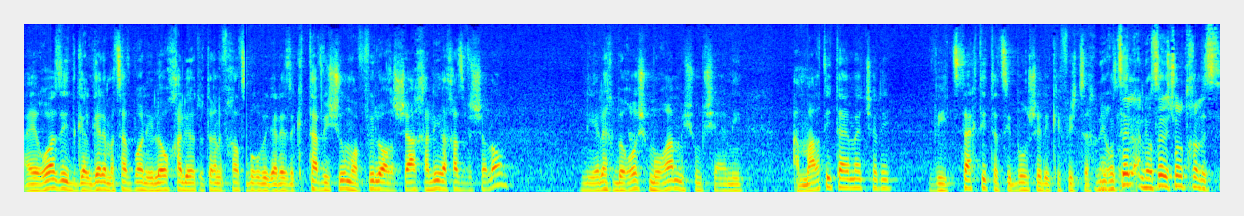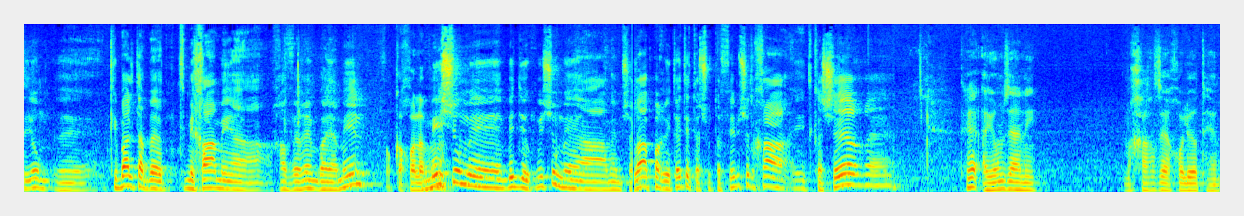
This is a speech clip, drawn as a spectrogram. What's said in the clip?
האירוע הזה יתגלגל למצב בו אני לא אוכל להיות יותר נבחר ציבור בגלל איזה כתב אישום, או אפילו הרשעה חלילה, חס ושלום, אני אלך בראש מורם משום שאני אמרתי את האמת שלי, והצגתי את הציבור שלי כפי שצריך אני רוצה, אני רוצה לשאול אותך לסיום, אה, קיבלת תמיכה מהחברים בימין. פה כחול לבן. מישהו, מ- בדיוק, מישהו מהממשלה הפריטטית, השותפים שלך, התקשר? אה? תראה, היום זה אני, מחר זה יכול להיות הם.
